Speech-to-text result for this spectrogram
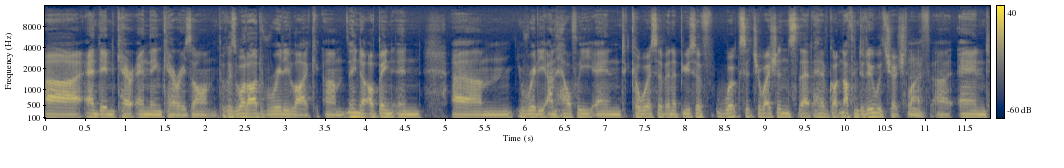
uh, and then car- and then carries on. Because what I'd really like, um, you know, I've been in um, really unhealthy and coercive and abusive work situations that have got nothing to do with church hmm. life. Mm. Uh, and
